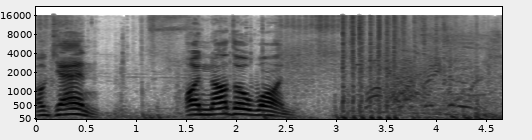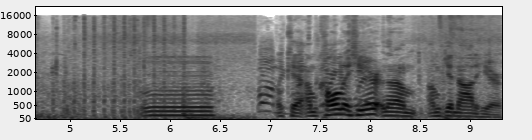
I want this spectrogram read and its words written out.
Again. Another one. Bombing run ready for orders. Mm, okay, I'm calling it here, and then I'm I'm getting out of here.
